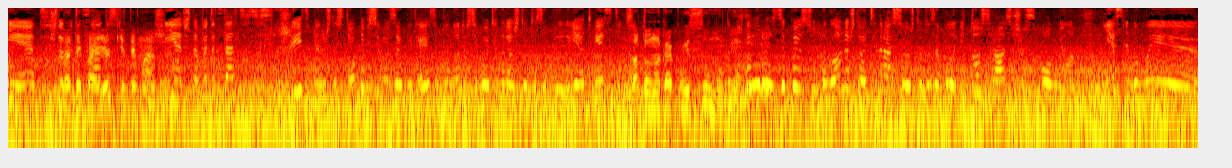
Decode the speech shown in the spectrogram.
Нет, В чтобы этой этот статус- поездке ты Маша. Нет, чтобы этот статус заслужить, мне нужно столько всего забыть, а я за полгода всего один раз что-то забыла. Я ответственна. Зато на какую сумму, Да какая разница, какая сумма? Главное, что один раз всего что-то забыла, и то сразу же вспомнила. Если бы мы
